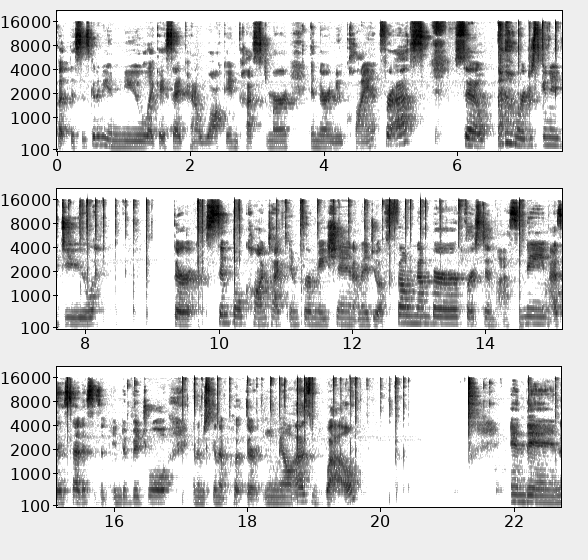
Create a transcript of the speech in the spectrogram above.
But this is going to be a new, like I said, kind of walk-in customer and they're a new client for us. So we're just going to do their simple contact information. I'm going to do a phone number, first and last name. As I said, this is an individual, and I'm just going to put their email as well. And then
